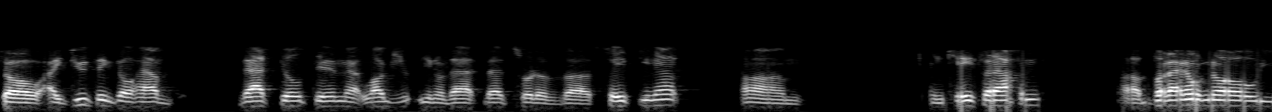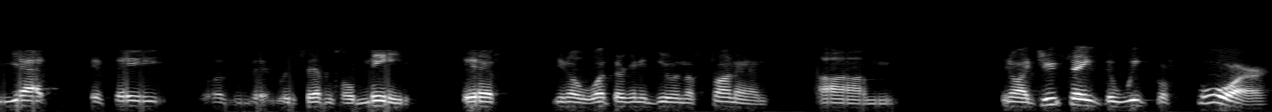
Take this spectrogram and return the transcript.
So I do think they'll have that built in, that luxury, you know, that that sort of uh, safety net um, in case that happens. Uh, but I don't know yet if they, at least they haven't told me, if you know what they're going to do in the front end. Um, you know, I do think the week before,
